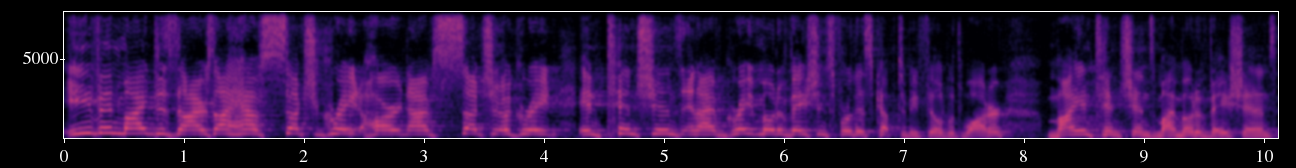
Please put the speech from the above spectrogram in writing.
Even my desires, I have such great heart and I have such a great intentions and I have great motivations for this cup to be filled with water. My intentions, my motivations,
